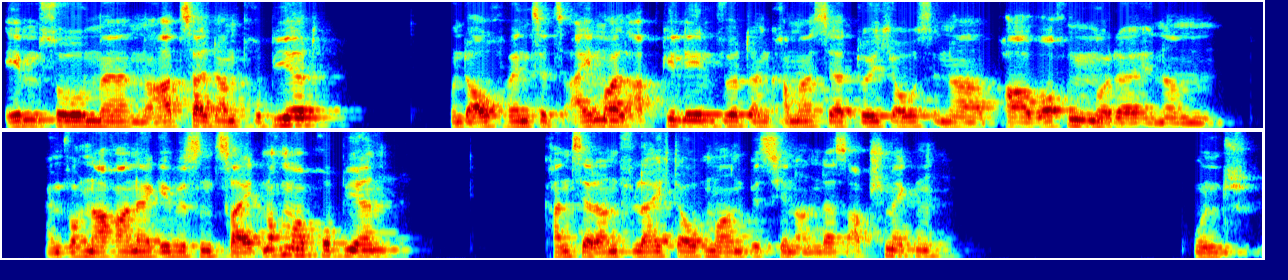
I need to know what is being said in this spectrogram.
ebenso, man, man hat es halt dann probiert. Und auch wenn es jetzt einmal abgelehnt wird, dann kann man es ja durchaus in ein paar Wochen oder in einem, einfach nach einer gewissen Zeit nochmal probieren. Kann es ja dann vielleicht auch mal ein bisschen anders abschmecken. Und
